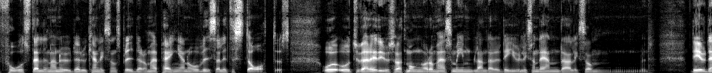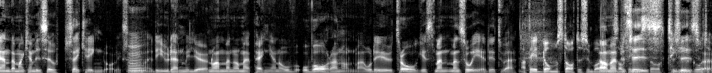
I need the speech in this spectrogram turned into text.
få ställena nu där du kan liksom sprida de här pengarna och visa lite status. Och, och tyvärr är det ju så att många av de här som är inblandade det är ju liksom det enda liksom det är ju det enda man kan visa upp sig kring då. Liksom. Mm. Det är ju den miljön och använda de här pengarna och, och vara någon. Va? Och det är ju tragiskt men, men så är det tyvärr. Att det är de statussymbolerna Ja som precis. finns att tillgå. Typ.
